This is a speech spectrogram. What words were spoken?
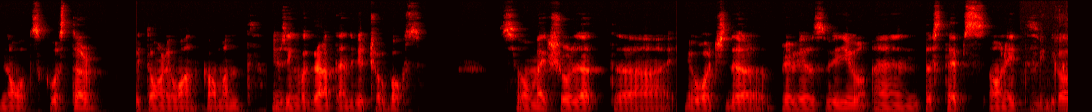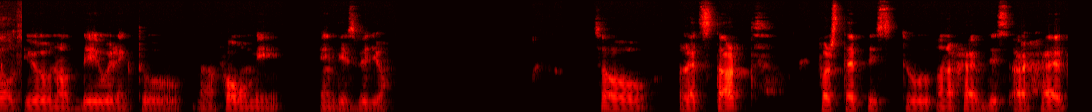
nodes cluster with only one command using the Vagrant and VirtualBox so make sure that uh, you watch the previous video and the steps on it because you will not be willing to uh, follow me in this video. So let's start. First step is to unarchive this archive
